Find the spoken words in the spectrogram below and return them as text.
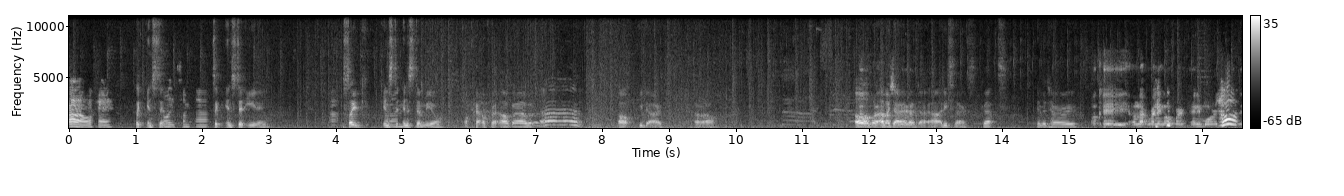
Oh, okay. Like instant. I'll eat some of. It's like instant eating. Ah. It's like instant Um. instant meal. Okay, okay, oh god. Ah! Oh, he died. Oh well. Oh, I'm gonna- I might die. I might die. Uh, I need snacks. Cats. Inventory. Okay, I'm not running over anymore. Oh,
